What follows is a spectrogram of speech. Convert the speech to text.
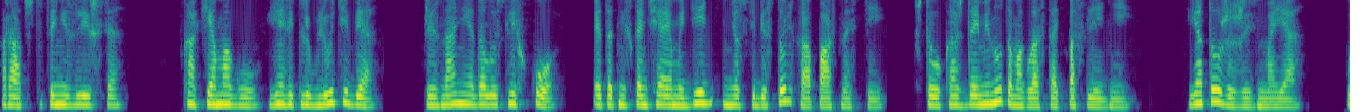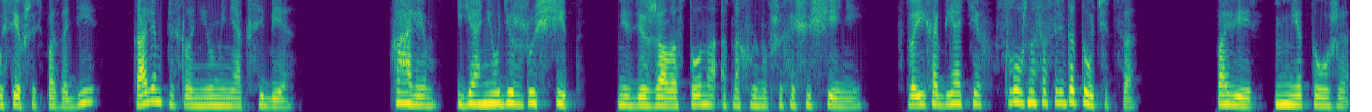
Рад, что ты не злишься. Как я могу? Я ведь люблю тебя. Признание далось легко. Этот нескончаемый день нес в себе столько опасностей, что каждая минута могла стать последней. Я тоже жизнь моя. Усевшись позади, Калим прислонил меня к себе. «Калим, я не удержу щит!» Не сдержала стона от нахлынувших ощущений. В твоих объятиях сложно сосредоточиться. Поверь, мне тоже,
